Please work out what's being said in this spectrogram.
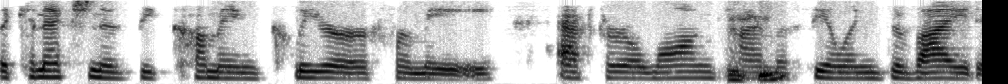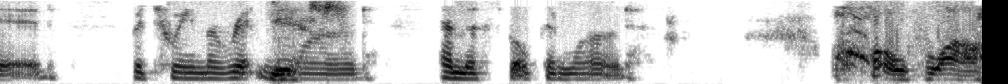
The connection is becoming clearer for me after a long time mm-hmm. of feeling divided between the written yes. word and the spoken word. Oh wow.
